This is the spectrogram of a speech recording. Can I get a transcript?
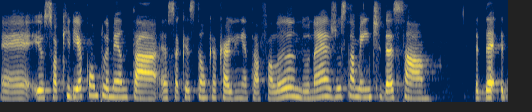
É, eu só queria complementar essa questão que a Carlinha está falando, né? Justamente dessa, de,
